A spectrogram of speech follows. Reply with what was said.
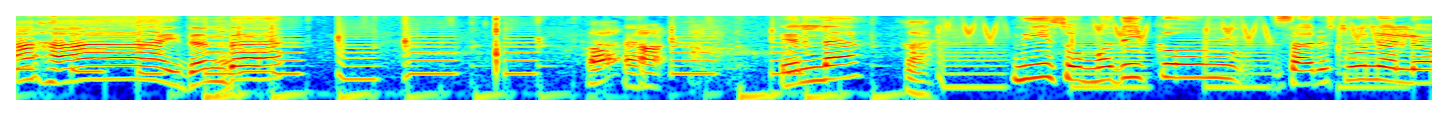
ആഹാ ഇതെന്താ? അല്ല നീ സുമതിക്കും സരസൂനല്ലോ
